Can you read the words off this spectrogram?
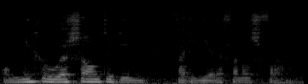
om nie gehoorsaam te doen wat die Here van ons vra nie.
